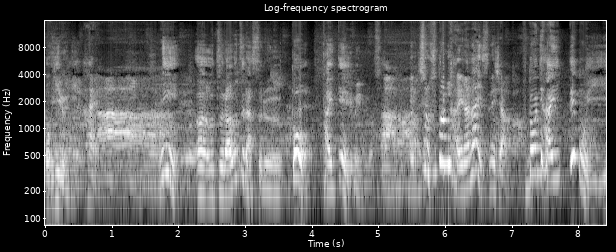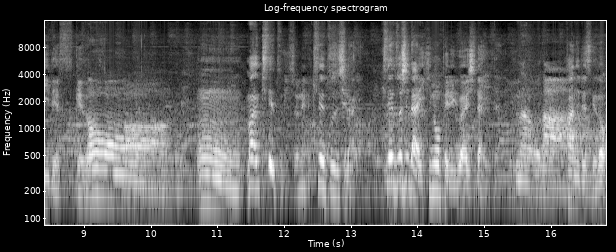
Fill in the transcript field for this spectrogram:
お昼に。はにあうつらうつらすると大抵夢見ます。あいえそれ布団に入らないですねじゃ布団に入ってもいいですけあどおうん。まあ季節ですよね。季節次第。季節次第日の照り具合次第みたいなるほど。な感じですけど。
